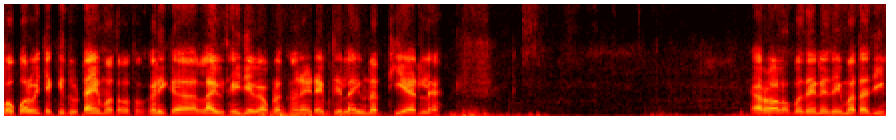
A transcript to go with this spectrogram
બપોર વચ્ચે કીધું ટાઈમ હતો, તો ઘડીક લાઈવ થઈ જાય, આપણે ઘણા ટાઈમથી લાઈવ નથી થયા એટલે. સારો હાલો બધાને જય માતાજી.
